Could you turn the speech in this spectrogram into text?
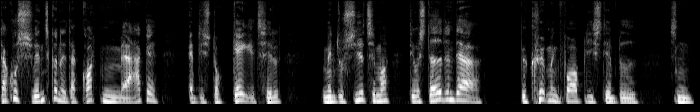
der kunne svenskerne da godt mærke, at det står galt til. Men du siger til mig, det var stadig den der bekymring for at blive stemplet sådan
